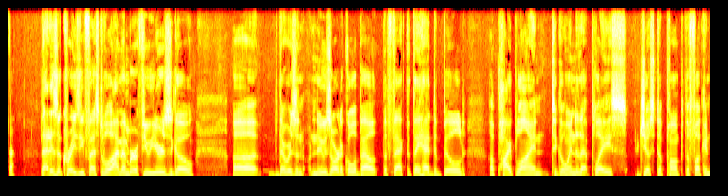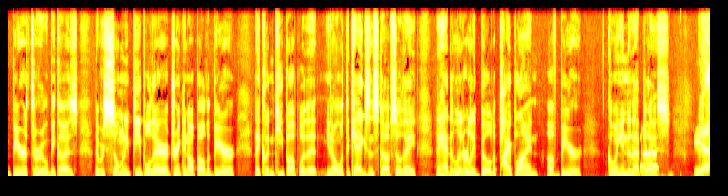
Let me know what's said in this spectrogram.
That is a crazy festival. I remember a few years ago, uh, there was a news article about the fact that they had to build a pipeline to go into that place just to pump the fucking beer through because there were so many people there drinking up all the beer they couldn't keep up with it you know with the kegs and stuff so they they had to literally build a pipeline of beer going into that uh, place Yeah,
